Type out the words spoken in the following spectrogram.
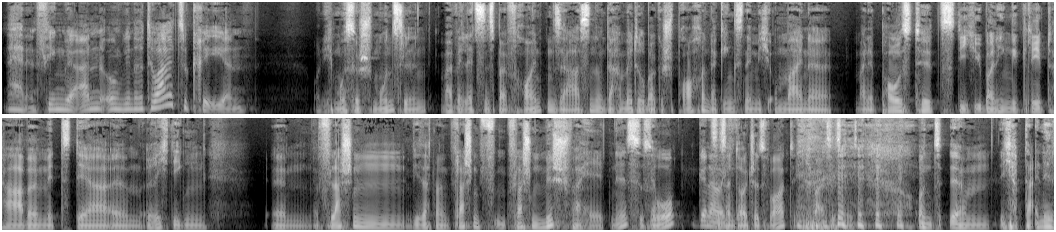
naja, dann fingen wir an, irgendwie ein Ritual zu kreieren. Und ich musste schmunzeln, weil wir letztens bei Freunden saßen und da haben wir drüber gesprochen. Da ging es nämlich um meine, meine Post-its, die ich überall hingeklebt habe mit der ähm, richtigen ähm, Flaschen, wie sagt man, Flaschen, Flaschenmischverhältnis, so. genau. Ist das ein deutsches Wort? Ich weiß es nicht. und ähm, ich habe da eine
